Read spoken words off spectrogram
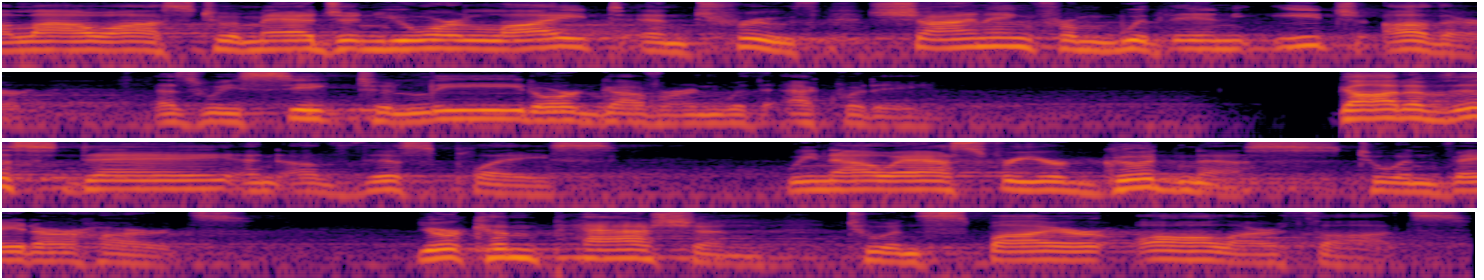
Allow us to imagine your light and truth shining from within each other as we seek to lead or govern with equity. God of this day and of this place, we now ask for your goodness to invade our hearts, your compassion to inspire all our thoughts,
